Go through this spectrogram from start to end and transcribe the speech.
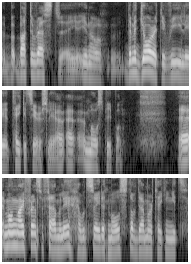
but, but the rest, uh, you know, the majority really take it seriously, and uh, most people. Uh, among my friends and family, I would say that most of them are taking it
